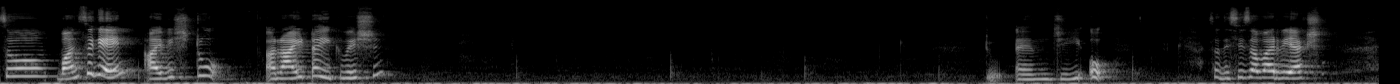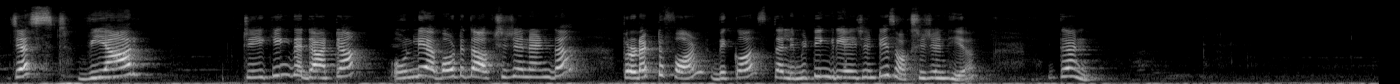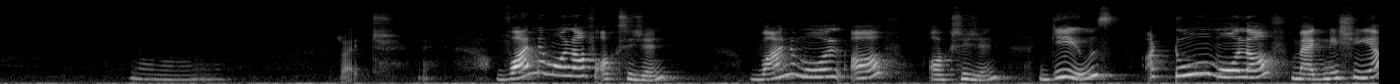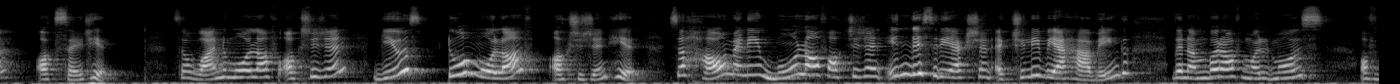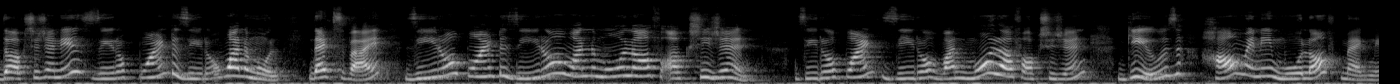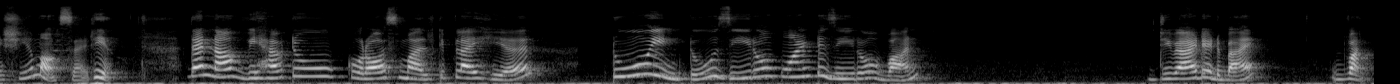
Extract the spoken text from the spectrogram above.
So once again, I wish to write a equation to MgO. So this is our reaction just we are taking the data only about the oxygen and the product formed because the limiting reagent is oxygen here. Then no no no no right. Then 1 mole of oxygen 1 mole of oxygen gives a 2 mole of magnesium oxide here so 1 mole of oxygen gives 2 mole of oxygen here. So how many mole of oxygen in this reaction actually we are having? The number of mol moles of the oxygen is 0.01 mole. That's why 0.01 mole of oxygen 0.01 mole of oxygen gives how many mole of magnesium oxide here. Then now we have to cross multiply here 2 into 0 0.01 divided by 1.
